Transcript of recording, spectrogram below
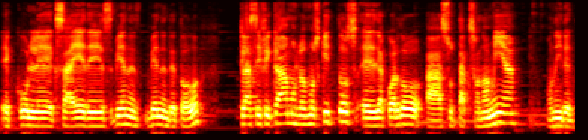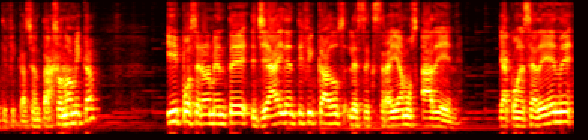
eh, culex, aedes, vienen, vienen de todo. Clasificábamos los mosquitos eh, de acuerdo a su taxonomía, una identificación taxonómica. Y posteriormente, ya identificados, les extraíamos ADN. Ya con ese ADN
